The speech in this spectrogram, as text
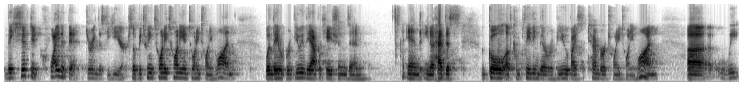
they shifted quite a bit during this year. So between 2020 and 2021, when they were reviewing the applications and and you know had this goal of completing their review by September 2021, uh, we,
